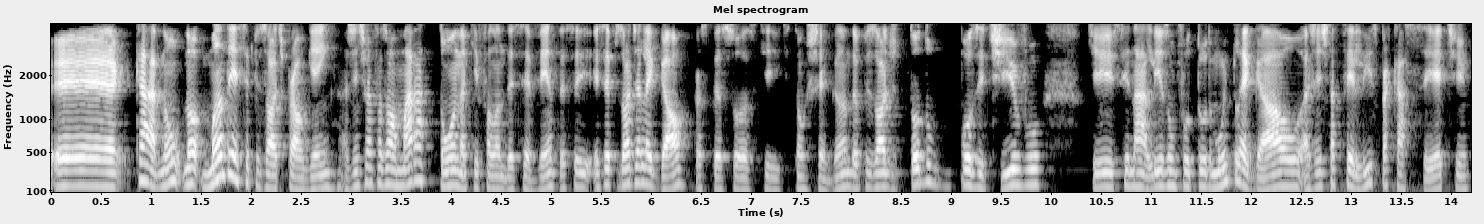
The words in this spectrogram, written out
É, cara, não, não- mandem esse episódio pra alguém. A gente vai fazer uma maratona aqui falando desse evento. Esse, esse episódio é legal para as pessoas que estão chegando. É um episódio todo positivo, que sinaliza um futuro muito legal. A gente tá feliz pra cacete.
